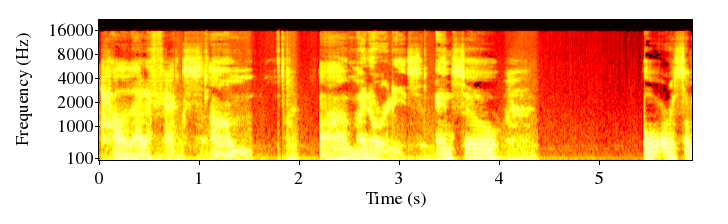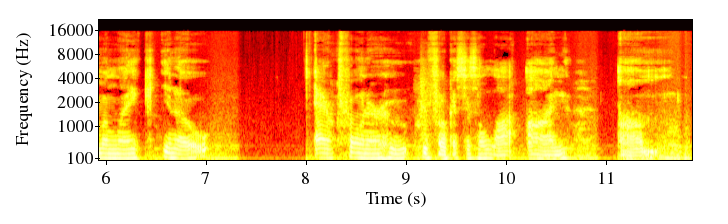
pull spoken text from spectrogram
how that affects um, uh, minorities. And so, or, or someone like, you know, Eric Foner, who, who focuses a lot on um,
